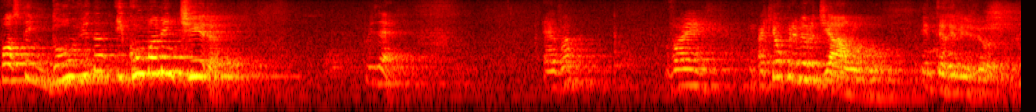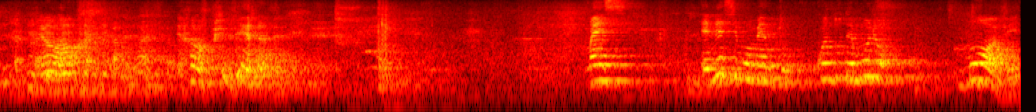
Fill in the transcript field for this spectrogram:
posta em dúvida e com uma mentira. Pois é, Eva vai. Aqui é o primeiro diálogo interreligioso. É o, é o primeiro. Mas é nesse momento, quando o demônio move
